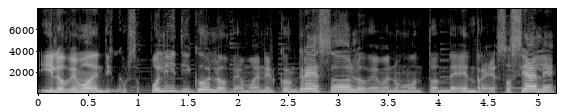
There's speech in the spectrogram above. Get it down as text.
Y lo vemos en discursos políticos, lo vemos en el Congreso, lo vemos en un montón de en redes sociales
